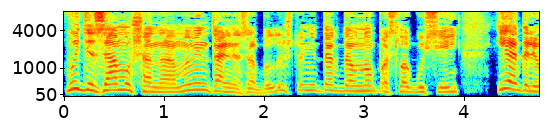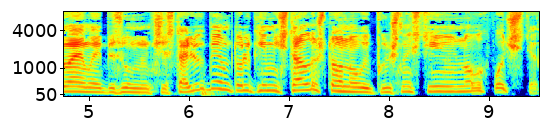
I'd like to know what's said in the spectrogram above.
Выйдя замуж, она моментально забыла, что не так давно посла гусей, и, одолеваемая безумным честолюбием, только и мечтала, что о новой пышности и новых почестях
